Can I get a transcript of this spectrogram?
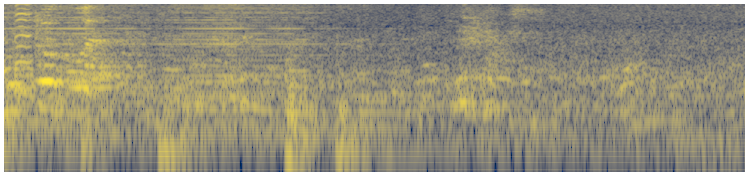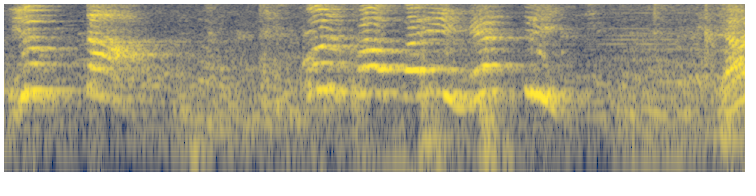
मोठो बुवा युक्ता उर्फ परी मेस्त्री. ह्या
